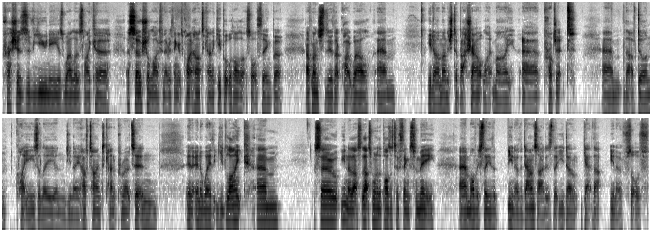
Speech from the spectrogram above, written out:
pressures of uni as well as like a, a social life and everything it's quite hard to kind of keep up with all that sort of thing but I've managed to do that quite well. Um, you know I managed to bash out like my uh, project um, that I've done quite easily and you know you have time to kind of promote it and in, in a way that you'd like. Um, so you know that's that's one of the positive things for me. Um, obviously the you know the downside is that you don't get that you know sort of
